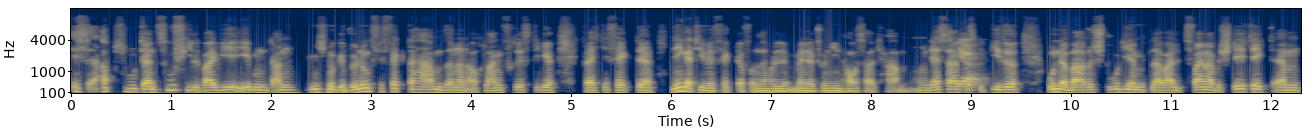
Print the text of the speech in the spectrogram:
ist absolut dann zu viel, weil wir eben dann nicht nur Gewöhnungseffekte haben, sondern auch langfristige, vielleicht Effekte, negative Effekte auf unseren Melatonin-Haushalt haben. Und deshalb, ja. es gibt diese wunderbare Studie mittlerweile zweimal bestätigt, ähm,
